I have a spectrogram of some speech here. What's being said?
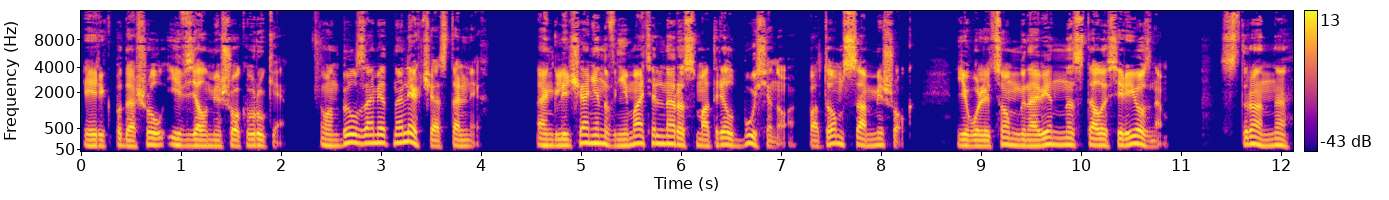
Эрик подошел и взял мешок в руки. Он был заметно легче остальных. Англичанин внимательно рассмотрел бусину, потом сам мешок. Его лицо мгновенно стало серьезным. «Странно»,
